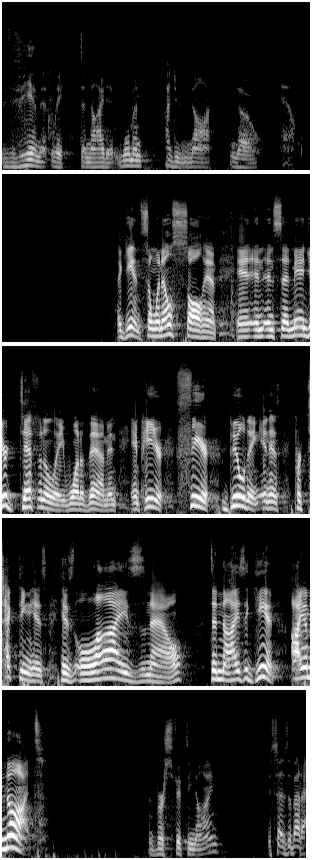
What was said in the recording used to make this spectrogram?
vehemently denied it. Woman, I do not know him. Again, someone else saw him and, and, and said, Man, you're definitely one of them. And, and Peter, fear building and his protecting his, his lies now, denies again, I am not. In verse 59, it says, About an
